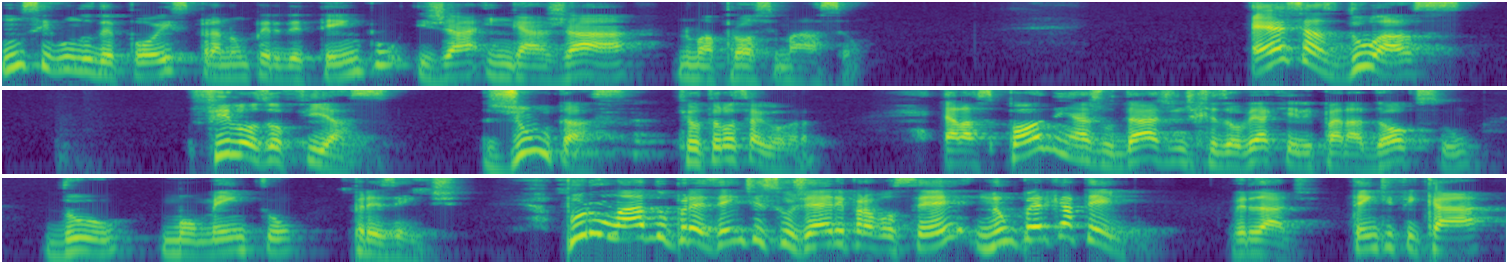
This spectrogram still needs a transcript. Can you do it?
um segundo depois para não perder tempo e já engajar numa próxima ação. Essas duas filosofias juntas que eu trouxe agora, elas podem ajudar a gente a resolver aquele paradoxo do momento presente. Por um lado, o presente sugere para você não perca tempo. Verdade. Tem que ficar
